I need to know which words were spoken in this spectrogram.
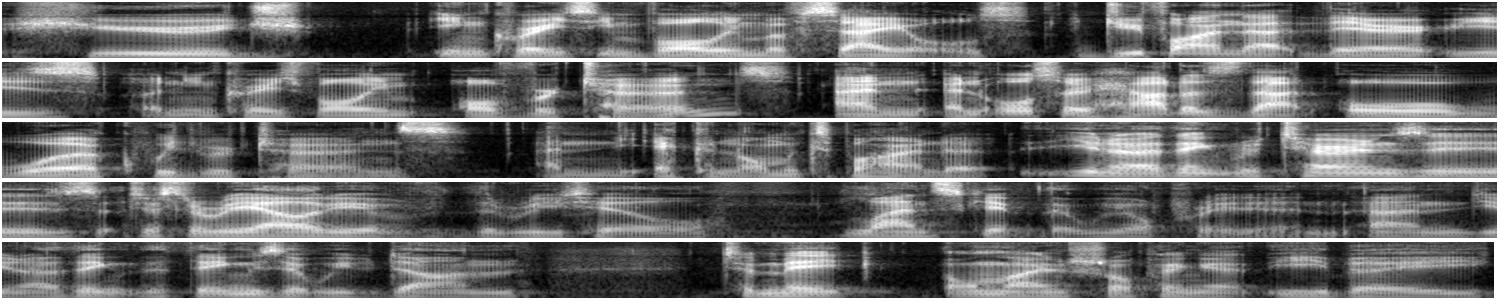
huge increase in volume of sales, do you find that there is an increased volume of returns? And and also how does that all work with returns and the economics behind it? You know, I think returns is just a reality of the retail landscape that we operate in. And you know, I think the things that we've done to make online shopping at eBay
